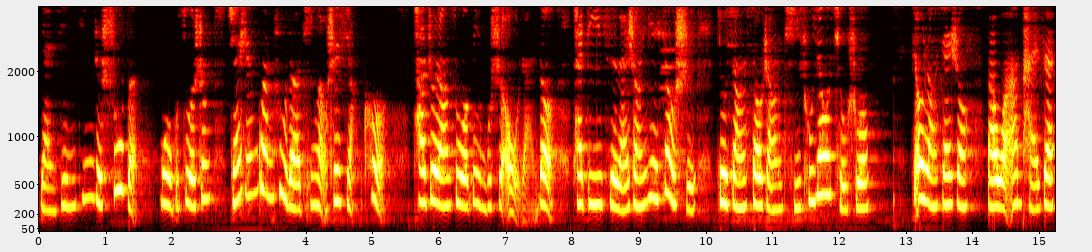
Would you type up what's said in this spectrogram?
眼睛盯着书本，默不作声，全神贯注地听老师讲课。他这样做并不是偶然的。他第一次来上夜校时，就向校长提出要求说：“校长先生，把我安排在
